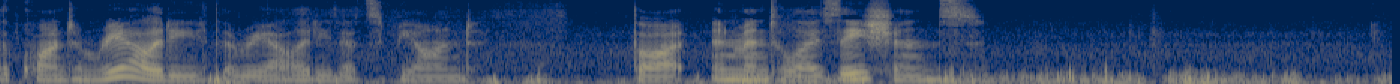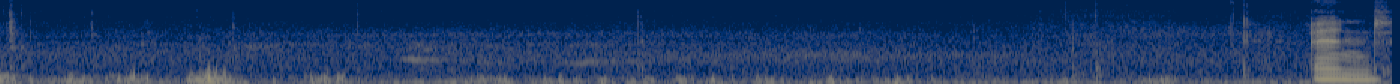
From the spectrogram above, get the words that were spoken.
the quantum reality, the reality that's beyond thought and mentalizations. and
